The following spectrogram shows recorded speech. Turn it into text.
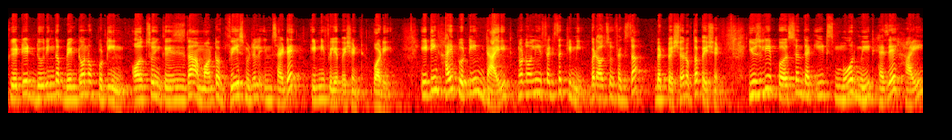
created during the breakdown of protein also increases the amount of waste material inside a kidney failure patient body. Eating high protein diet not only affects the kidney but also affects the blood pressure of the patient. Usually a person that eats more meat has a high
